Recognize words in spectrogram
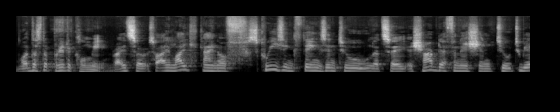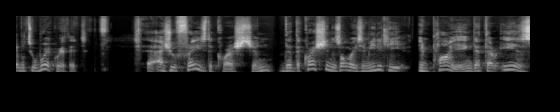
what does the political mean, right? So so I like kind of squeezing things into let's say a sharp definition to to be able to work with it. As you phrase the question, the, the question is always immediately implying that there is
